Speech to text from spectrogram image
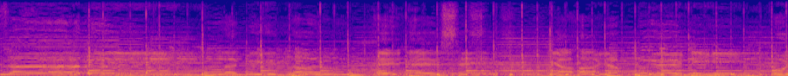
सजा लगता है ऐसे यहाँ अपनी वो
